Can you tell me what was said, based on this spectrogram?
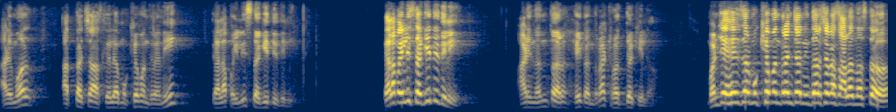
आणि मग आत्ताच्या असलेल्या मुख्यमंत्र्यांनी त्याला पहिली स्थगिती दिली. त्याला पहिली स्थगिती दिली. आणि नंतर हे कंत्राट रद्द केलं. म्हणजे हे जर मुख्यमंत्र्यांच्या निदर्शनास आलं नसतं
